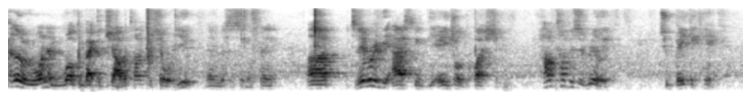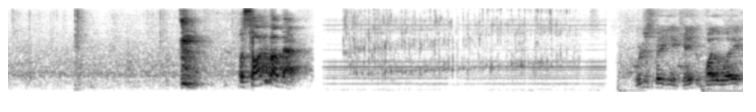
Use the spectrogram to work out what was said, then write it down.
Hello everyone and welcome back to Java Talk, the show where you never miss a single thing. Uh, today we're going to be asking the age-old question. How tough is it really to bake a cake? Let's talk about that. We're just baking a cake. By the way,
